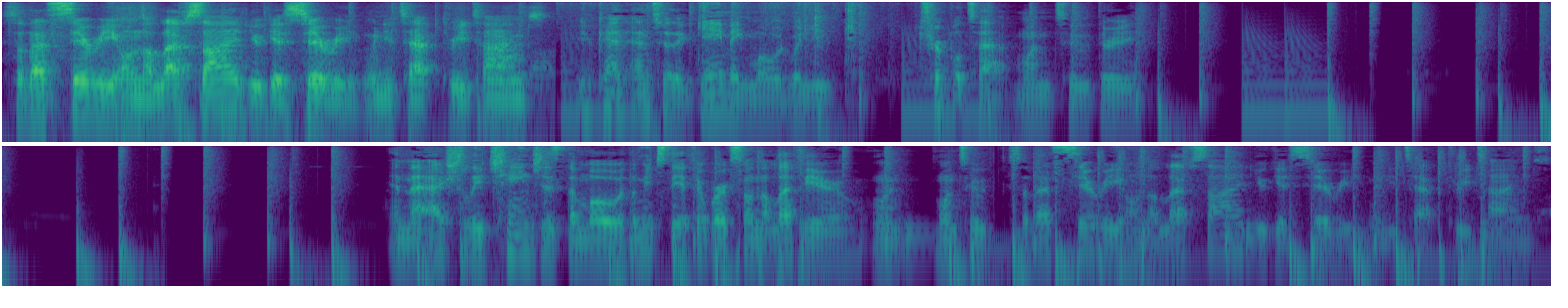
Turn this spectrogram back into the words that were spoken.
So that's Siri on the left side. You get Siri when you tap three times. You can enter the gaming mode when you triple tap. One, two, three. And that actually changes the mode. Let me see if it works on the left ear. One, one, two. So that's Siri on the left side. You get Siri when you tap three times.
